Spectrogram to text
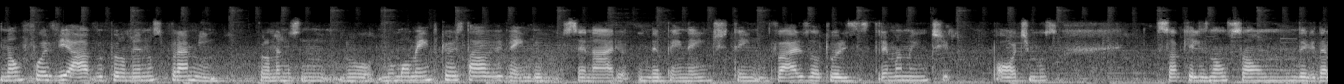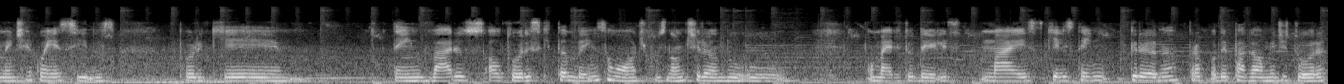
não foi viável, pelo menos para mim. Pelo menos no, no momento que eu estava vivendo o cenário independente, tem vários autores extremamente ótimos, só que eles não são devidamente reconhecidos, porque tem vários autores que também são ótimos, não tirando o, o mérito deles, mas que eles têm grana para poder pagar uma editora,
